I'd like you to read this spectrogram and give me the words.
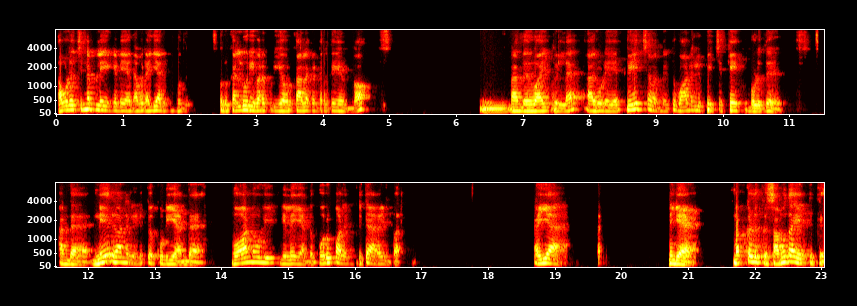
அவ்வளவு சின்ன பிள்ளைங்க கிடையாது. அவர் ஐயா இருக்கும்போது. ஒரு கல்லூரி வரக்கூடிய ஒரு காலகட்டத்திலே இருந்தோம். அந்த வாய்ப்பு இல்லை. அவருடைய பேச்சை வந்துட்டு வானொலி பேச்சை கேட்கும் பொழுது அந்த நேர்காணல் எடுக்கக்கூடிய அந்த வானொலி நிலையை அந்த பொறுப்பாளர் கிட்ட ஆரம்பிப்பார். ஐயா நீங்க மக்களுக்கு சமுதாயத்துக்கு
